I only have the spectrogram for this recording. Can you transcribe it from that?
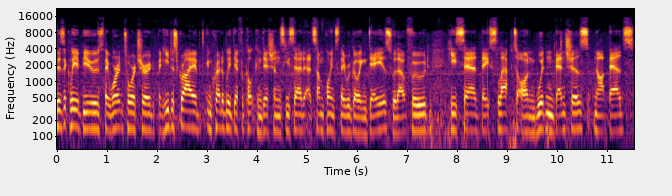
physically abused, they weren't tortured, but he described incredibly difficult conditions. He said at some points they were going days without food. He said they slept on wooden benches, not beds.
